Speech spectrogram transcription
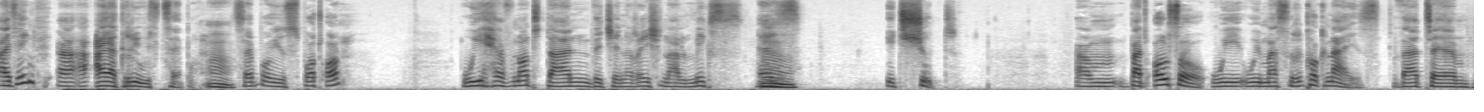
I think uh, I agree with Tsepo. Mm. Tsepo is spot on. We have not done the generational mix as it should. Um, but also, we, we must recognize that um,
